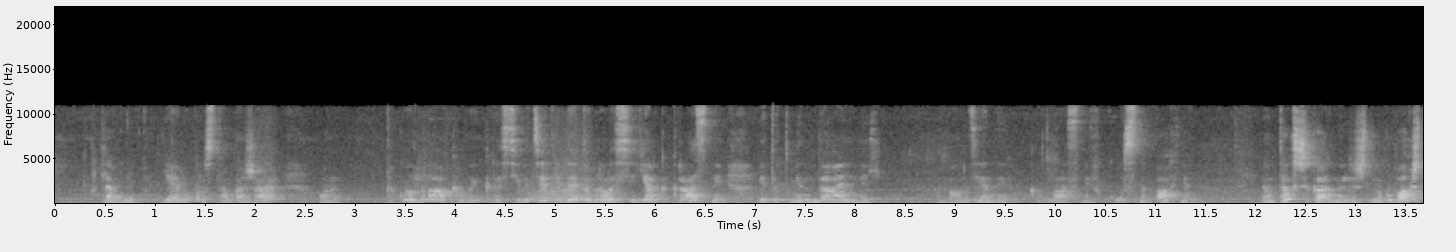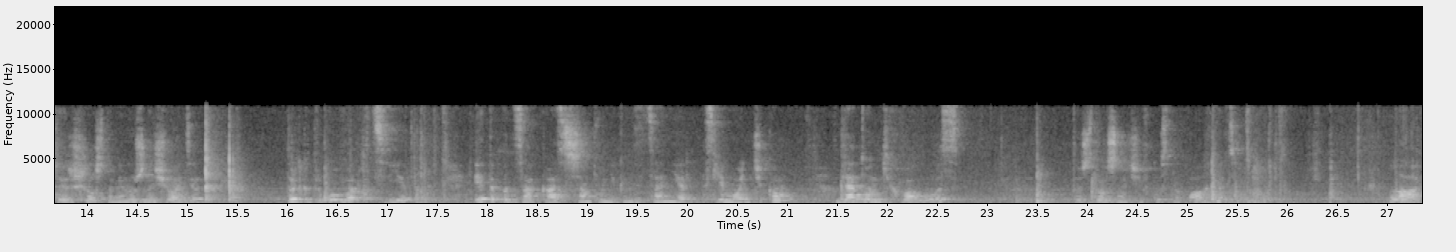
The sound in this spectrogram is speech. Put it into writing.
для губ. Я его просто обожаю. Он такой лаковый, красивый цвет. И до этого брала ярко-красный, этот миндальный, обалденный, классный, вкусно пахнет. И он так шикарно лежит на губах, что я решила, что мне нужен еще один, только другого цвета. Это под заказ шампунь и кондиционер с лимончиком для тонких волос. Тоже должен очень вкусно пахнуть. Лак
